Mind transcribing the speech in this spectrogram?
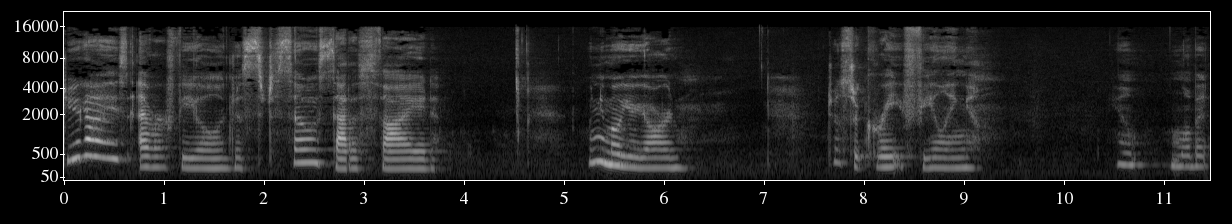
Do you guys ever feel just so satisfied when you mow your yard? Just a great feeling. Yep, love it.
